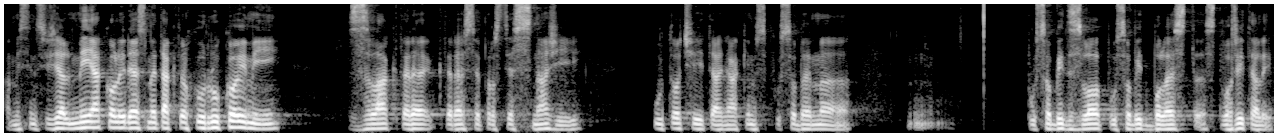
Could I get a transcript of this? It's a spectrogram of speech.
A myslím si, že my jako lidé jsme tak trochu rukojmí zla, které, které se prostě snaží útočit a nějakým způsobem eh, působit zlo, působit bolest stvořiteli.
